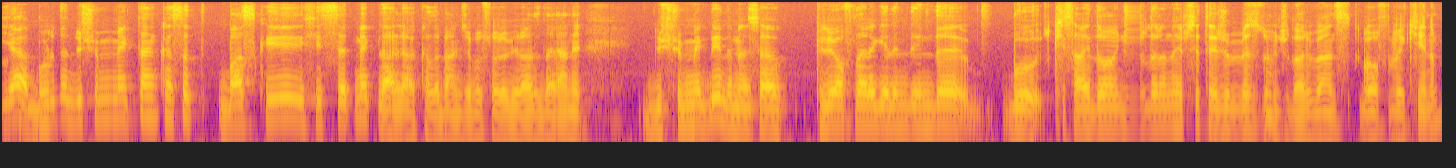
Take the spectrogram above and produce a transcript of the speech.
Ya burada düşünmekten kasıt baskıyı hissetmekle alakalı bence bu soru biraz da. Yani düşünmek değil de mesela playoff'lara gelindiğinde bu ki saydığı oyuncuların hepsi tecrübesiz oyuncular. Vance, Goff ve Keenum.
